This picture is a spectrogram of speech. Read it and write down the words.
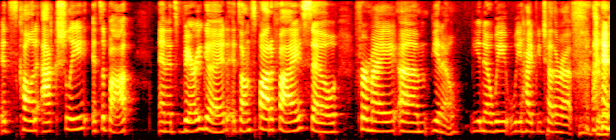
It's called Actually It's a Bop and it's very good. It's on Spotify. So for my um, you know, you know we we hype each other up. You know,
